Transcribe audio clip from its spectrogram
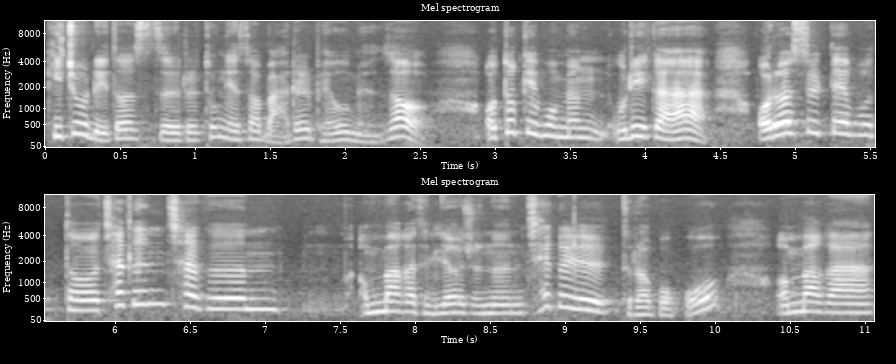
기초 리더스를 통해서 말을 배우면서 어떻게 보면 우리가 어렸을 때부터 차근차근 엄마가 들려주는 책을 들어보고 엄마가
